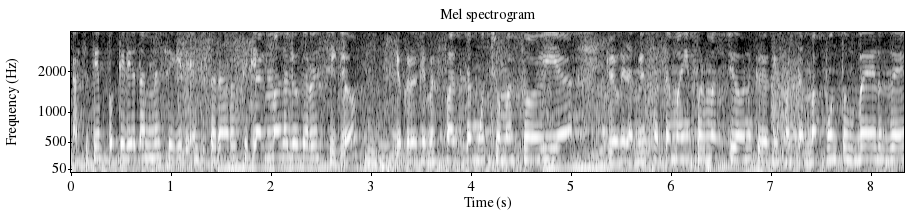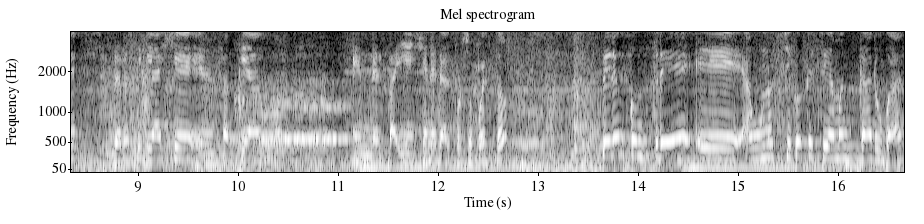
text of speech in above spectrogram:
hace tiempo quería también seguir, empezar a reciclar más de lo que reciclo. Yo creo que me falta mucho más todavía, creo que también falta más información, creo que faltan más puntos verdes de reciclaje en Santiago, en el país en general, por supuesto. A unos chicos que se llaman Carubac,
